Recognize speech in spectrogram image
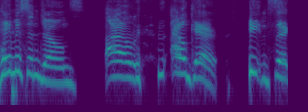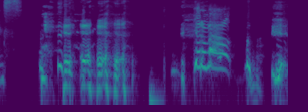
Jamison Jones. I don't I don't care. Heat and six. Get him out. That's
